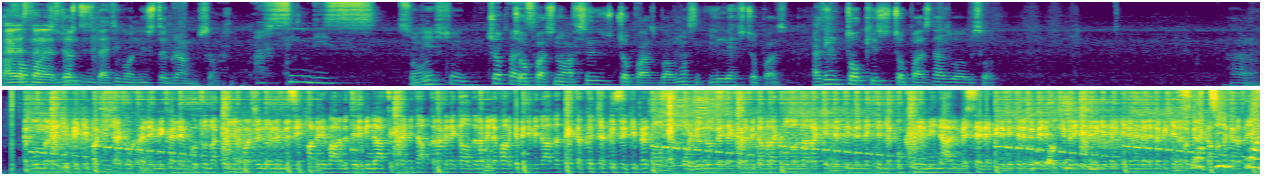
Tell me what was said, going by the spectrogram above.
I understand, performance. I understand. Just did it, I think on Instagram or something. I've seen this hmm? suggestion. Choppers. Choppers. No, I've seen choppers, but I've not seen Iles choppers. I think Turkish choppers. That's what we saw. I don't know. Bunların gibi bakacak o kalemi kalem kutuna koy amacın ölüm müzik Haberi var mı tribin artık rapi taptara bile kaldığına bile farkı biri bir daha da tek atacak yüzü gibi bol Oyunu ve de karı bir de bırak kullanarak hedefini lekele bu kriminal mesele Biri bitirir biri bakayım biri getirir getir kelimelerine bir kere bakar kafana karı değil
